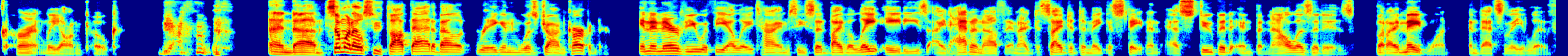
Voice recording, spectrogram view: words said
currently on coke. Yeah. And um, someone else who thought that about Reagan was John Carpenter. In an interview with the LA Times, he said, By the late 80s, I'd had enough and I decided to make a statement as stupid and banal as it is. But I made one, and that's they live.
